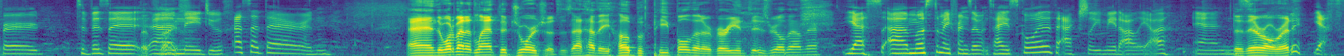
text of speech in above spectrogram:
for to visit, That's and nice. they do chesed there. And And what about Atlanta, Georgia? Does that have a hub of people that are very into Israel down there? yes, uh, most of my friends I went to high school with actually made Aliyah, and They're there already? Yes,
